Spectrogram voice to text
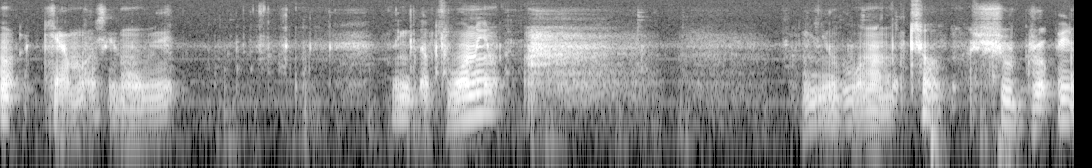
Oh, camera's in the way. I think that's one in. And the other one on the top should drop in.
